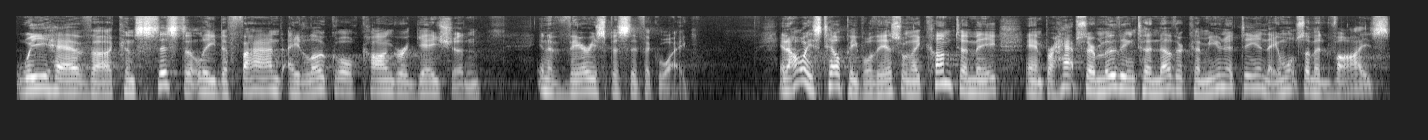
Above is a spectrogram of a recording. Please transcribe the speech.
we have uh, consistently defined a local congregation in a very specific way. And I always tell people this when they come to me and perhaps they're moving to another community and they want some advice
